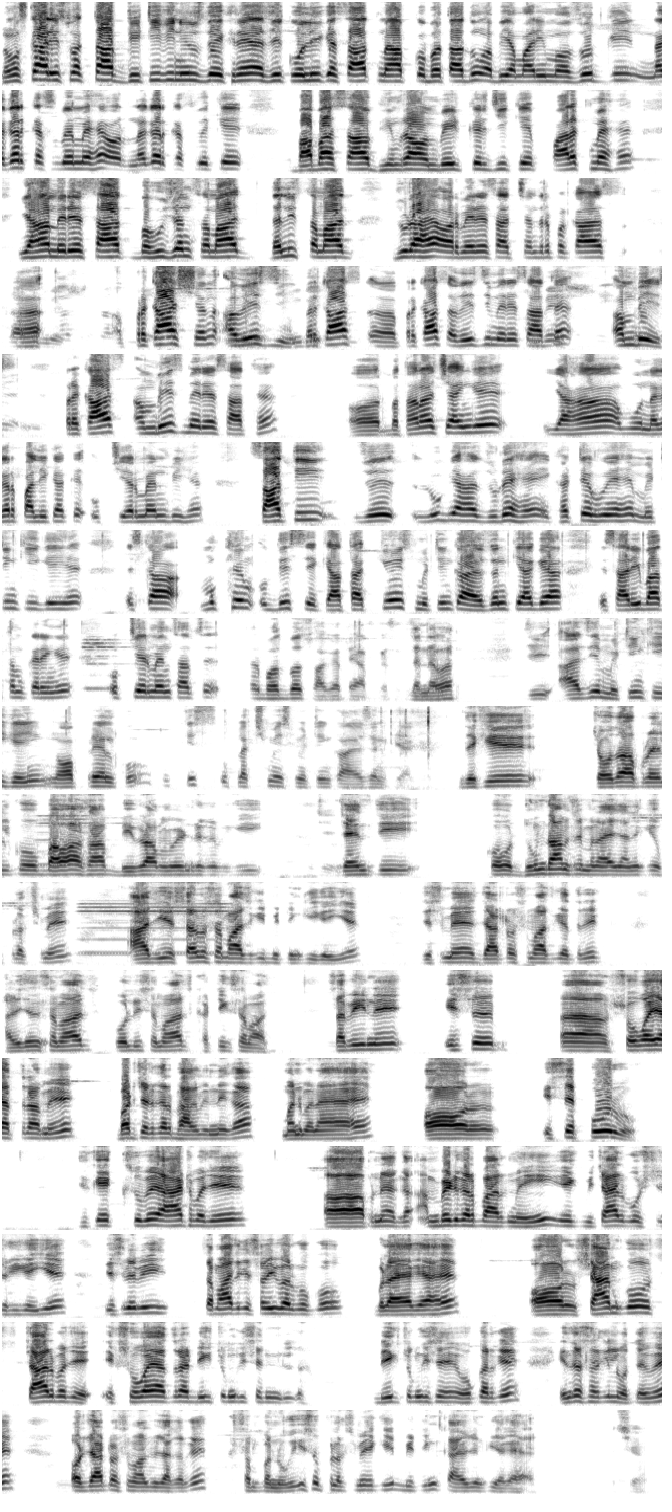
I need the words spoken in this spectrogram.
नमस्कार, इस वक्त आप डीटीवी न्यूज़ देख रहे हैं। अजय कोहली के साथ मैं आपको बता दूँ, अभी हमारी मौजूदगी नगर कस्बे में है और नगर कस्बे के बाबा साहब भीमराव अंबेडकर जी के पार्क में है। यहाँ मेरे साथ बहुजन समाज, दलित समाज जुड़ा है और मेरे साथ चंद्र प्रकाश प्रकाश चंद अवेश जी, प्रकाश प्रकाश अवेश जी मेरे साथ है। अम्बेश प्रकाश अम्बेश मेरे साथ हैं और बताना चाहेंगे, यहाँ वो नगर पालिका के उप चेयरमैन भी हैं। साथ ही जो लोग यहाँ जुड़े हैं इकट्ठे हुए हैं मीटिंग की गई है इसका मुख्य उद्देश्य क्या था? क्यों इस मीटिंग का आयोजन किया गया? ये सारी बात हम करेंगे। उप चेयरमैन साहब से सर बहुत बहुत स्वागत है आपका धन्यवाद। जी आज ये मीटिंग की गई नौ अप्रैल को तो किस उपलक्ष्य में इस मीटिंग का आयोजन किया गया? देखिए चौदह अप्रैल को बाबा साहब भीमराव अंबेडकर की जयंती को धूमधाम से मनाए जाने के उपलक्ष्य में आज ये सर्व समाज की मीटिंग की गई है जिसमें जाटो समाज के अतिरिक्त हरिजन समाज, कोली समाज, खटीक समाज, सभी ने इस शोभा यात्रा में बढ़ चढ़कर भाग लेने का मन बनाया है और इससे पूर्व एक सुबह आठ बजे अपने अंबेडकर पार्क में ही एक विचार गोष्ठी रखी गई है, जिसमें भी समाज के सभी वर्गों को बुलाया गया है और शाम को चार बजे एक शोभा यात्रा डीग चुंगी से डीग चुंगी से होकर के इंदिरा सर्किल होते हुए और जाटो समाज में जाकर के संपन्न होगी। इस उपलक्ष्य में एक मीटिंग का आयोजन किया गया है। अच्छा।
